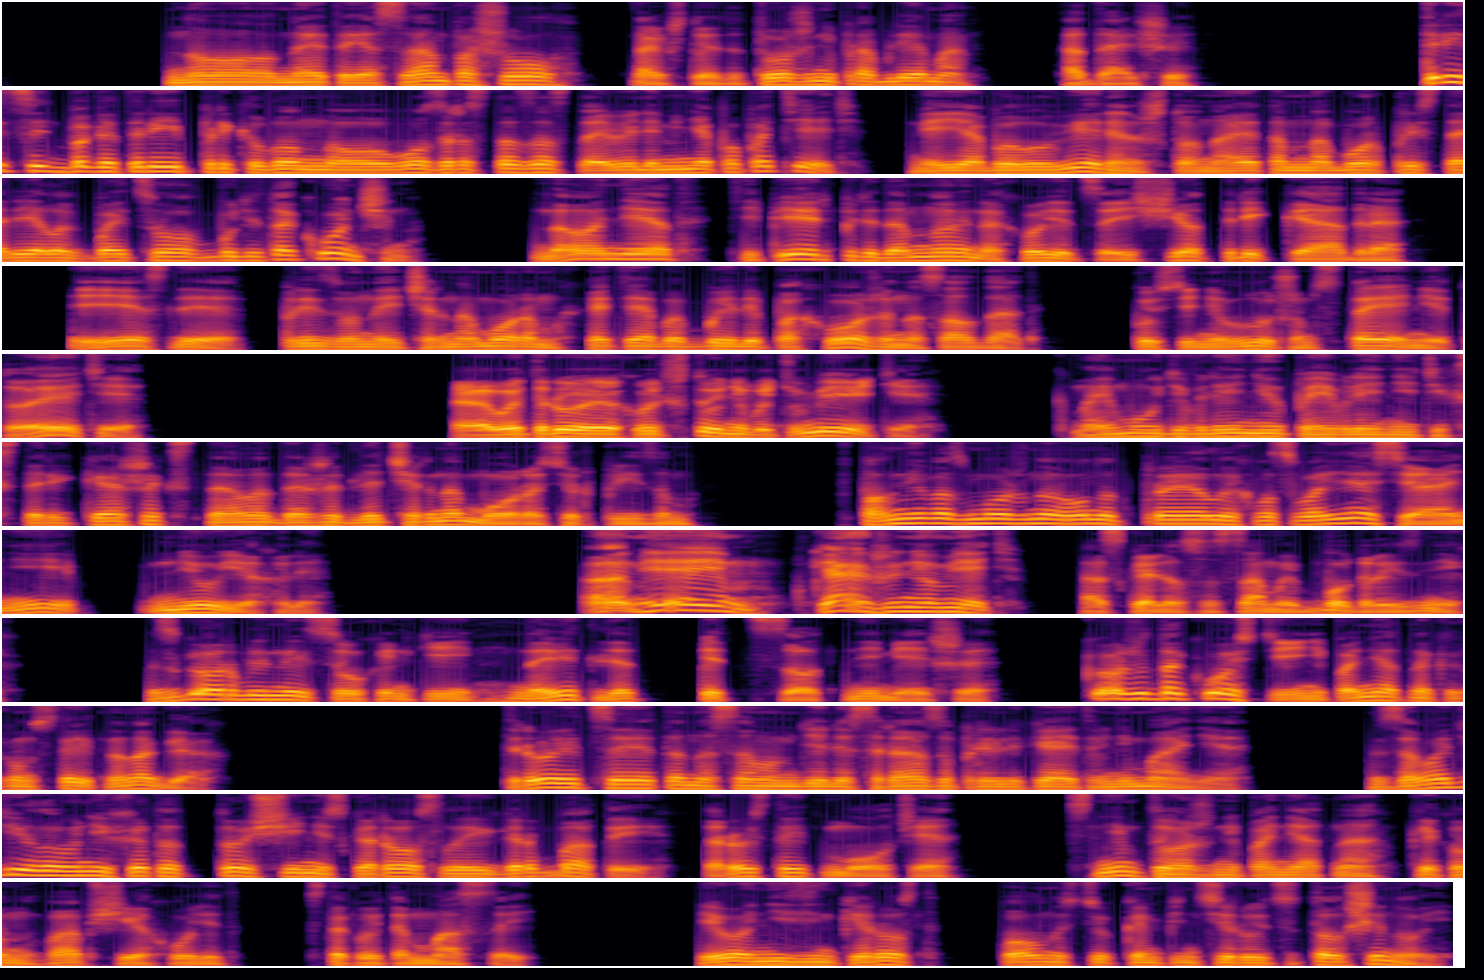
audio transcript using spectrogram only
Но на это я сам пошел, так что это тоже не проблема. А дальше? Тридцать богатырей преклонного возраста заставили меня попотеть, и я был уверен, что на этом набор престарелых бойцов будет окончен. Но нет, теперь передо мной находится еще три кадра, и если призванные Черномором хотя бы были похожи на солдат, пусть и не в лучшем состоянии, то эти... «А вы трое хоть что-нибудь умеете?» К моему удивлению, появление этих старикашек стало даже для Черномора сюрпризом. Вполне возможно, он отправил их в Освояси, а они не уехали. «Умеем! Как же не уметь?» — оскалился самый бодрый из них. Сгорбленный, сухонький, на вид лет пятьсот, не меньше. Кожа до кости, и непонятно, как он стоит на ногах. Троица это на самом деле сразу привлекает внимание. Заводила у них этот тощий, низкорослый и горбатый, второй стоит молча. С ним тоже непонятно, как он вообще ходит с такой-то массой. Его низенький рост полностью компенсируется толщиной.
